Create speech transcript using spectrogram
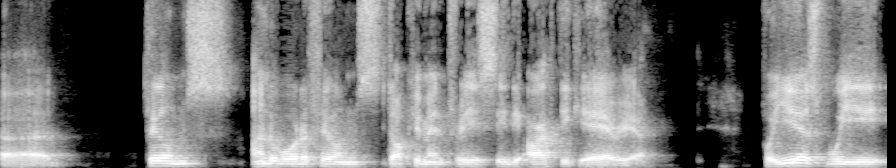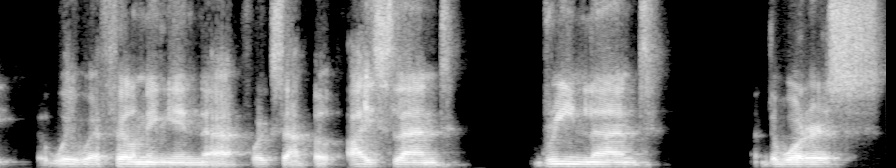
uh, films, underwater films, documentaries in the Arctic area. For years we, we were filming in, uh, for example, Iceland, Greenland, the waters,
